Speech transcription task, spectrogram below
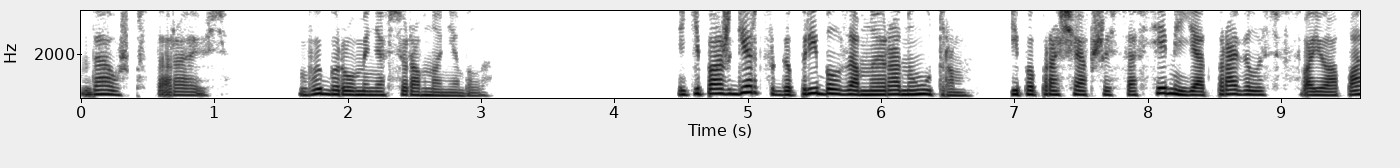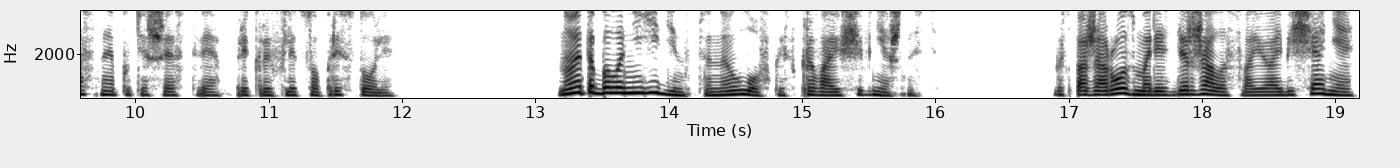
Да уж, постараюсь. Выбора у меня все равно не было. Экипаж герцога прибыл за мной рано утром, и, попрощавшись со всеми, я отправилась в свое опасное путешествие, прикрыв лицо престоле. Но это было не единственной уловкой, скрывающей внешность. Госпожа Розмари сдержала свое обещание,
